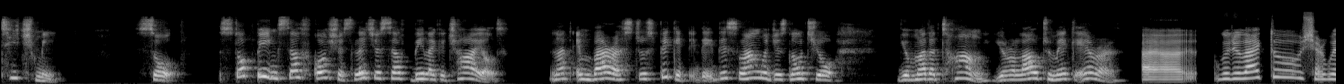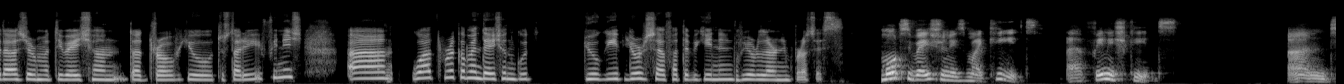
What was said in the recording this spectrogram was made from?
teach me. So stop being self-conscious. Let yourself be like a child, not embarrassed to speak it. This language is not your your mother tongue. You're allowed to make error. Uh, would you like to share with us your motivation that drove you to study Finnish? And what recommendation would you give yourself at the beginning of your learning process? Motivation is my kids. I have Finnish kids. And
